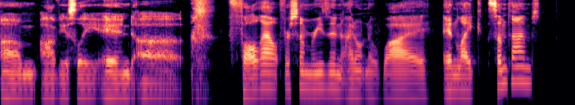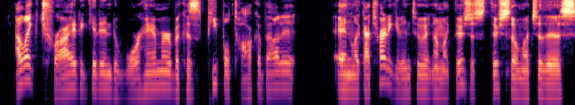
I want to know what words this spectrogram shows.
um, obviously, and uh Fallout for some reason. I don't know why. And like sometimes I like try to get into Warhammer because people talk about it. And like I try to get into it and I'm like, there's just there's so much of this.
